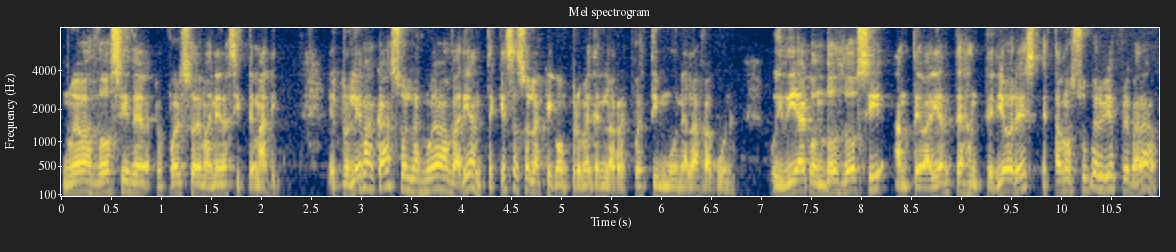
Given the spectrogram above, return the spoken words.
nuevas dosis de refuerzo de manera sistemática. El problema acá son las nuevas variantes, que esas son las que comprometen la respuesta inmune a las vacunas. Hoy día con dos dosis ante variantes anteriores estamos súper bien preparados.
